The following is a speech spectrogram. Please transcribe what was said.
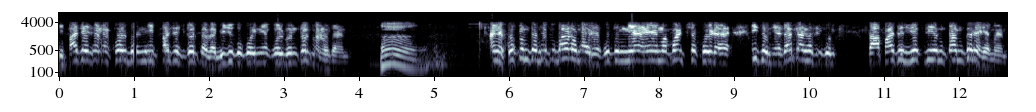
એ પાંચે જણા ખોલ બંધ એ પાંચે જ કરતા હતા. બીજું તો કોઈ ત્યાં ખોલ બંધ કરતા નતા એમ. હમ. અને કુટુંબ તો બધું બારો બાર છે. કુટુંબ ન્યા એમાં પાંચ છ કોયડા એ તો ત્યાં દાતા નથી કોઈ. તો આ પાંચ જ વ્યક્તિ એમ કામ કરે છે એમાં એમ.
